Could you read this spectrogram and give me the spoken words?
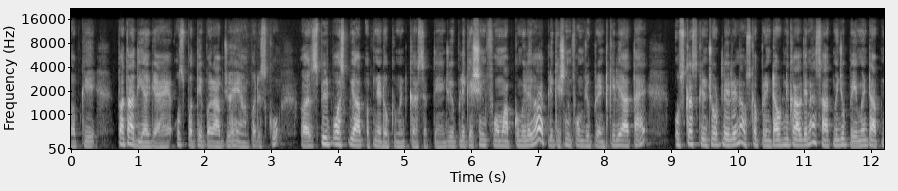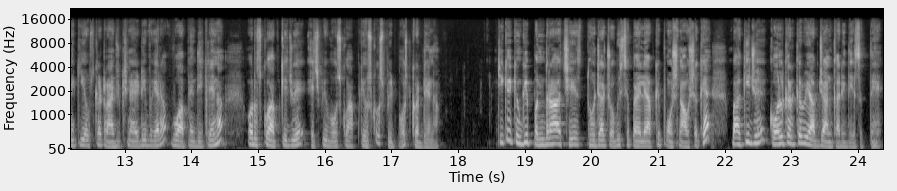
आपके पता दिया गया है, उस पते पर आप जो है यहाँ पर इसको स्पीड पोस्ट भी आप अपने डॉक्यूमेंट कर सकते हैं। जो एप्लीकेशन फॉर्म आपको मिलेगा एप्लीकेशन फॉर्म जो प्रिंट के लिए आता है उसका स्क्रीनशॉट ले लेना, उसका प्रिंट आउट निकाल देना, साथ में जो पेमेंट आपने किया, उसका ट्रांजेक्शन आईडी वगैरह, वो आपने देख लेना और उसको आपके जो है एच पी बॉस को आपके उसको स्पीड पोस्ट कर देना। ठीक है, क्योंकि पंद्रह छः दो हज़ार चौबीस से पहले आपके पहुँचना आवश्यक है, बाकी जो है कॉल करके भी आप जानकारी दे सकते हैं।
